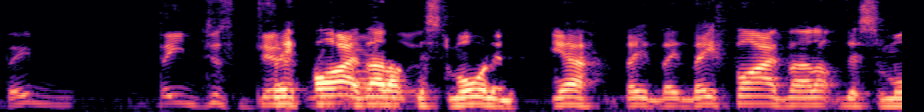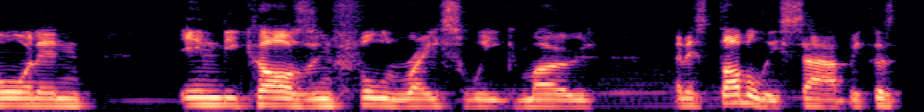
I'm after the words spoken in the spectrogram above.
They they just did. They fired that up this morning. Yeah, they, they they fired that up this morning. IndyCar's in full race week mode, and it's doubly sad because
